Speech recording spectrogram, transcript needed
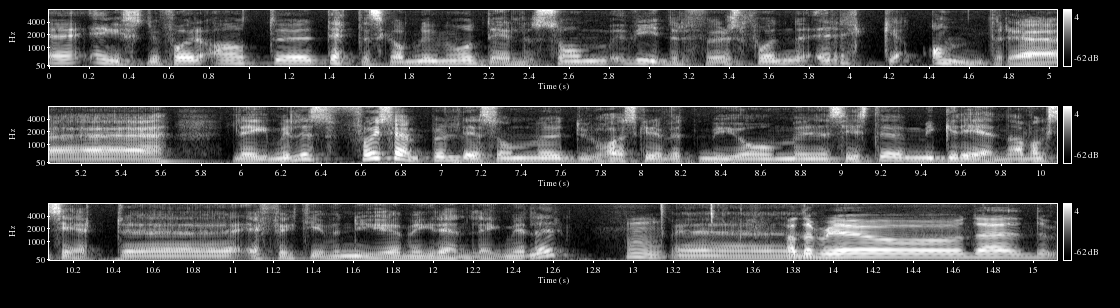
eh, engstelig for at eh, dette skal bli en modell som videreføres på en rekke andre eh, legemidler. F.eks. det som du har skrevet mye om i det siste, migrene, avanserte, effektive nye migrenelegemidler. Mm. Eh, ja, det, jo, det er, det,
